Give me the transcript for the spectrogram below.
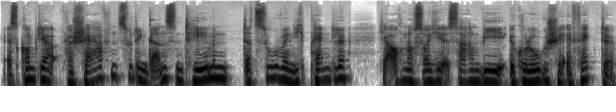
es kommt ja verschärfend zu den ganzen Themen dazu, wenn ich pendle, ja auch noch solche Sachen wie ökologische Effekte,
